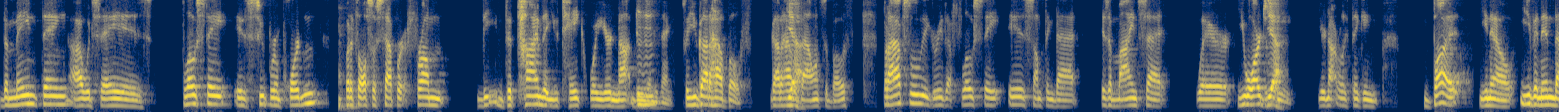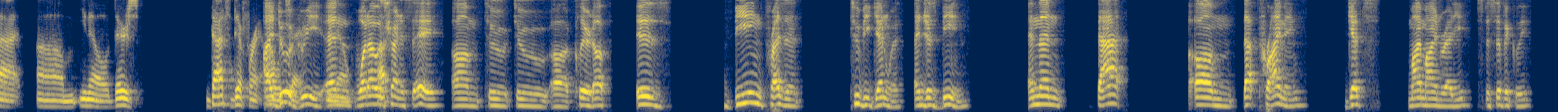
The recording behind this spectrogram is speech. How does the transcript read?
The main thing I would say is flow state is super important, but it's also separate from the the time that you take where you're not doing Mhm. anything. So you got to have both. Got to have Yeah. a balance of both. But I absolutely agree that flow state is something that is a mindset where you are just Yeah. being. You're not really thinking. But you know, even in that, um, you know, there's that's different. I, would do say, agree. And know. what I was I- trying to say, um, to to uh, clear it up, is being present to begin with, and just being, and then that um that priming gets my mind ready specifically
